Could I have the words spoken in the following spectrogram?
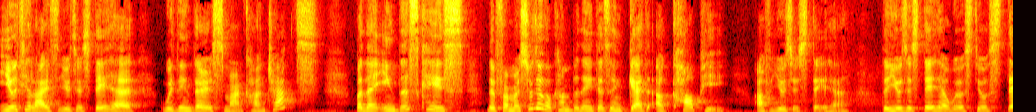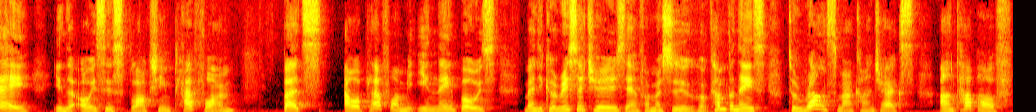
utilize users' data within their smart contracts. But then in this case, the pharmaceutical company doesn't get a copy of users' data. The users' data will still stay in the Oasis blockchain platform, but our platform enables medical researchers and pharmaceutical companies to run smart contracts on top of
